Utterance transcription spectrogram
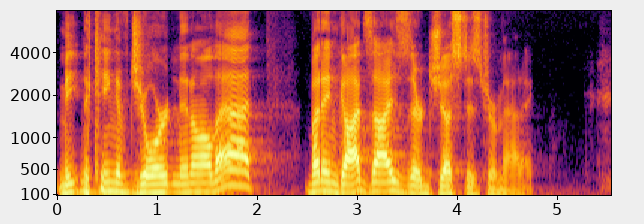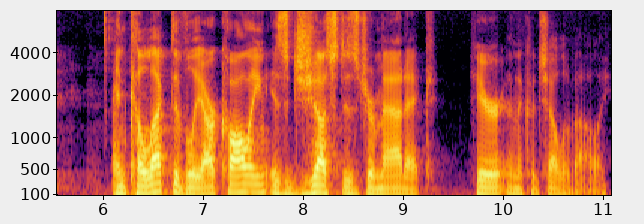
meeting the king of Jordan, and all that. But in God's eyes, they're just as dramatic. And collectively, our calling is just as dramatic here in the Coachella Valley.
